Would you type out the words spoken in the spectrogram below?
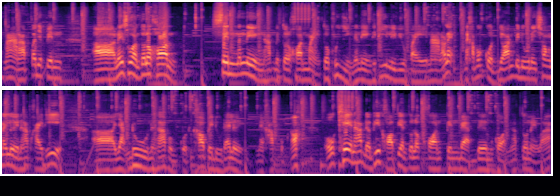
ทหน้านะครับก็จะเป็นในส่วนตัวละคร เซนนั่นเองนะครับเป็นตัวละครใหม่ตัวผู้หญิงนั่นเองที่พี่รีวิวไปนานแล้วแหละนะครับก็กดย้อนไปดูในช่องได้เลยนะครับ ใครที่ออยากดูนะครับผมกดเข้าไปดูได้เลยนะครับผมเนาะโอเคนะครับเดี๋ยวพี่ขอเปลี่ยนตัวละครเป็นแบบเดิมก่อนนะครับตัวไหนว่า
